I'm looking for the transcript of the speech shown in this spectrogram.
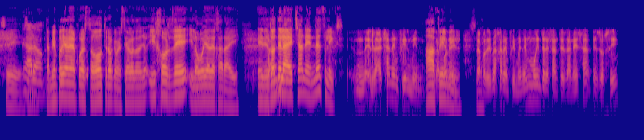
Sí, sí. Claro. También podrían haber puesto otro que me estoy acordando yo. Hijos de, y lo voy a dejar ahí. Eh, ¿De dónde la echan? ¿En Netflix? La echan en filming. Ah, la Filmin, Podéis, sí. La podéis bajar en filming. Es muy interesante, es danesa, eso sí.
